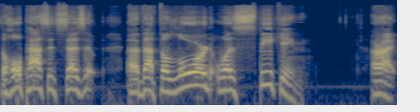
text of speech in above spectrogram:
the whole passage says it, uh, that the Lord was speaking. All right.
